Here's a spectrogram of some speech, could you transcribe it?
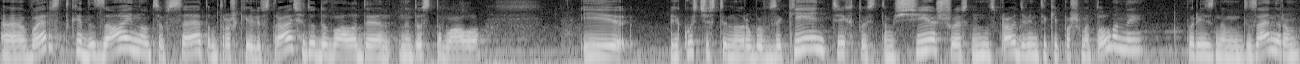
Е, Верстки, дизайну, це все, там трошки ілюстрацій додавала, де не доставало. І якусь частину робив за Кенті, хтось там ще щось. Ну, насправді він такий пошматований по різним дизайнерам,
